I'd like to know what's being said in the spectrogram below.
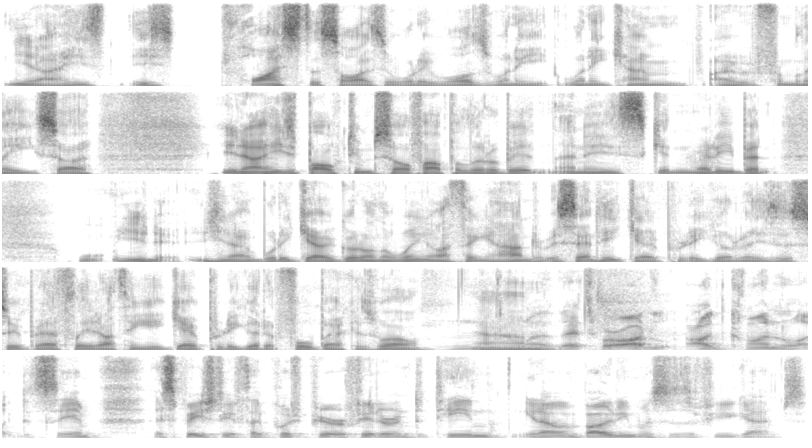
you know, he's he's twice the size of what he was when he when he came over from league. So, you know, he's bulked himself up a little bit and he's getting ready. But you know, you know, would he go good on the wing? I think 100% he'd go pretty good. He's a super athlete. I think he'd go pretty good at fullback as well. Um, well, that's where I'd, I'd kind of like to see him, especially if they push Perofeta into 10, you know, and Beaudy misses a few games.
